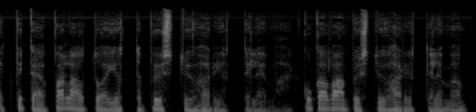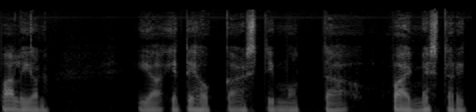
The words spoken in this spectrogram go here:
että pitää palautua, jotta pystyy harjoittelemaan. Kuka vaan pystyy harjoittelemaan paljon ja, ja tehokkaasti, mutta vain mestarit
